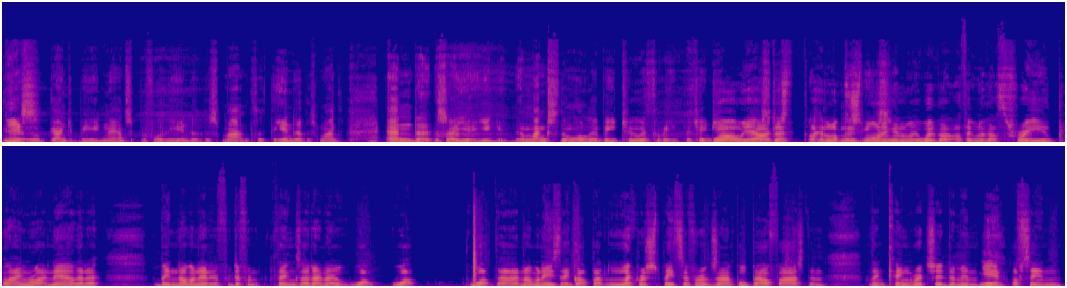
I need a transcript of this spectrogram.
Yes. are going to be announced before the end of this month. At the end of this month, and uh, so you, you amongst them all, there'll be two or three potential. Well, yeah, I just I had a look this morning, and we, we've got I think we've got three playing right now that are been nominated for different things. I don't know what what what uh, nominees they got, but Licorice Pizza, for example, Belfast, and I think King Richard. I mean, Yeah. I've seen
